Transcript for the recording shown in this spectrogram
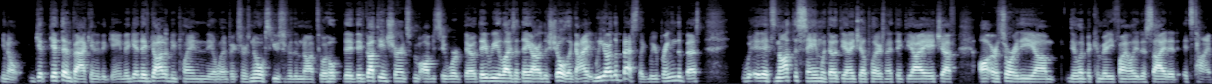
you know, get get them back into the game. They get they've got to be playing in the Olympics. There's no excuse for them not to. I hope they, they've got the insurance obviously worked out. They realize that they are the show. Like I, we are the best. Like we're bringing the best. It's not the same without the NHL players, and I think the IHF uh, or sorry the um, the Olympic Committee finally decided it's time.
